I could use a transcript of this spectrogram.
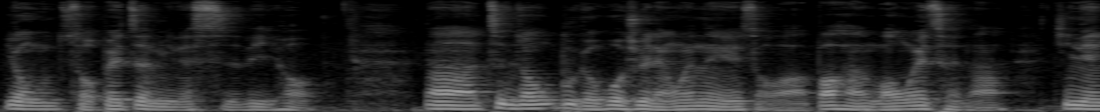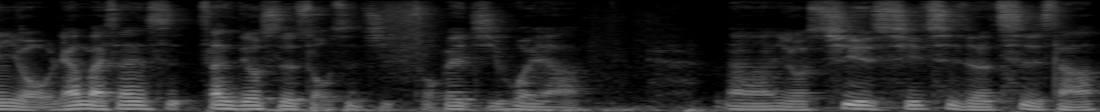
用手背证明的实力吼。那正中不可或缺两位内野手啊，包含王威成啊，今年有两百三十四三十六次的手势机首备机会啊。那有七十七次的刺杀，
